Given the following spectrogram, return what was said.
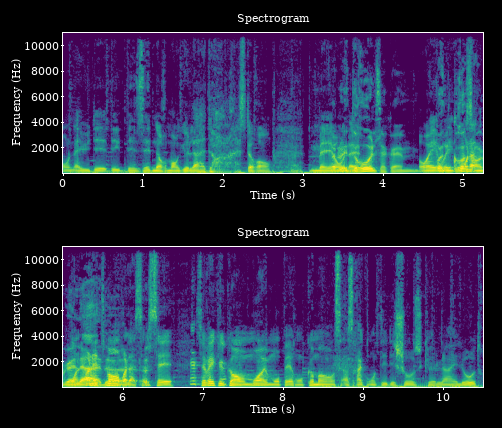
on a eu des, des, énormes engueulades dans le restaurant. Mais on est drôle, ça, quand même. Ouais, Pas une grosse engueulade. honnêtement, voilà, c'est vrai que quand moi et mon père, on commence à se raconter des choses que l'un et l'autre,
